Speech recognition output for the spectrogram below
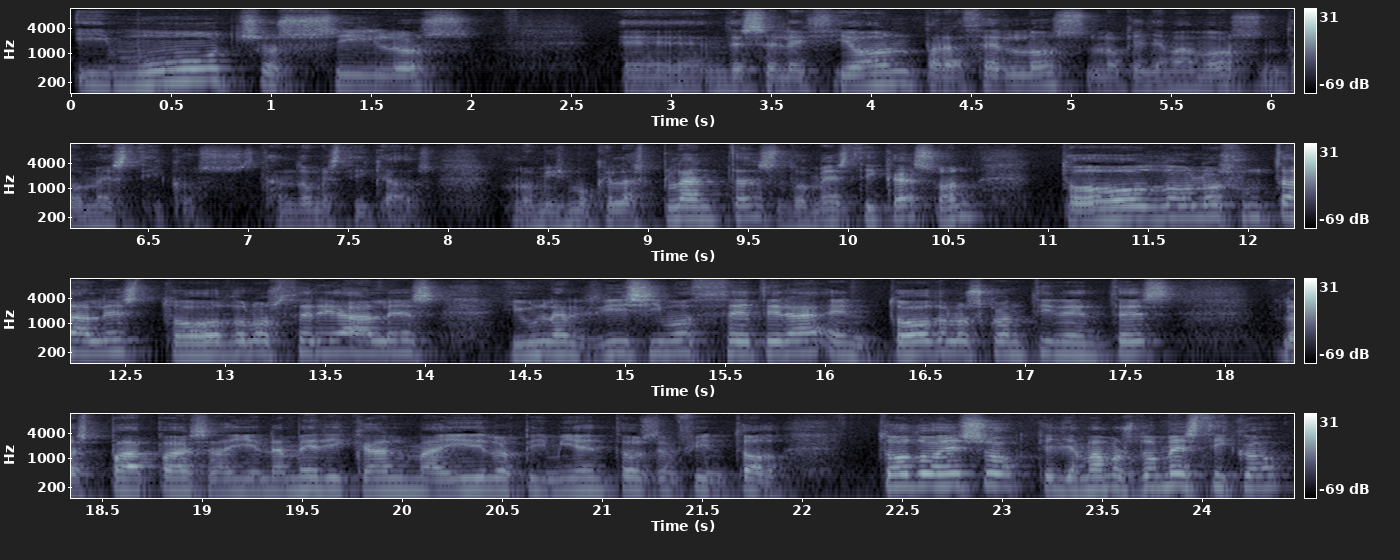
y muchos siglos eh, de selección para hacerlos lo que llamamos domésticos, están domesticados. Lo mismo que las plantas domésticas son todos los frutales, todos los cereales y un larguísimo etcétera en todos los continentes, las papas ahí en América, el maíz, los pimientos, en fin, todo. Todo eso que llamamos doméstico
